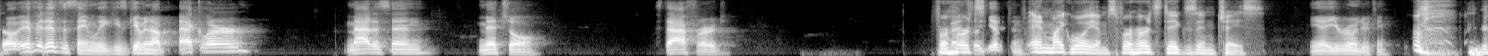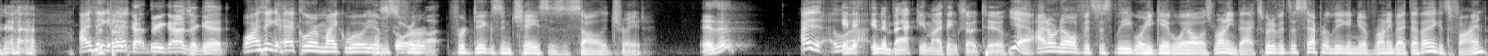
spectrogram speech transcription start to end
So if it is the same league, he's given up Ekeler, Mattison, Mitchell, Stafford, For eventually Hurts Gibson. and Mike Williams, for Hurts, Diggs, and Chase. Yeah, you ruined your team. I think But those Eck- got three guys are good. well, I think Ekeler and Mike Williams score a for, for Diggs and Chase is a solid trade. Is it? I In a, in a vacuum, I think so too. yeah, I don't know if it's this league where he gave away all his running backs, but if it's a separate league and you have running back depth, I think it's fine.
